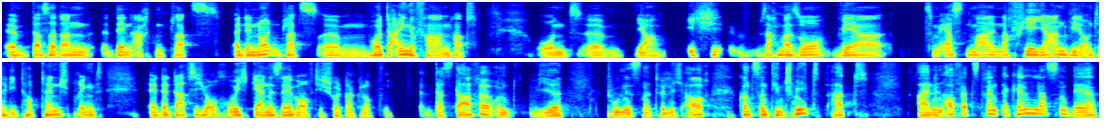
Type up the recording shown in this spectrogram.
äh, dass er dann den achten Platz, äh, den neunten Platz ähm, heute eingefahren hat. Und ähm, ja, ich sag mal so, wer zum ersten Mal nach vier Jahren wieder unter die Top Ten springt, äh, der darf sich auch ruhig gerne selber auf die Schulter klopfen. Das darf er und wir tun es natürlich auch. Konstantin Schmid hat einen Aufwärtstrend erkennen lassen, der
